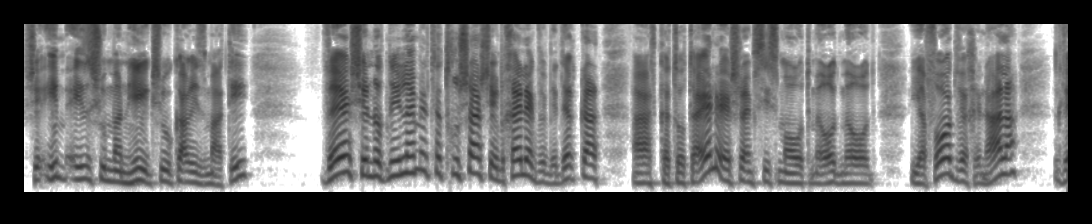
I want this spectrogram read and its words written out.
שעם איזשהו מנהיג שהוא כריזמטי, ושנותנים להם את התחושה שהם חלק, ובדרך כלל הכתות האלה יש להם סיסמאות מאוד מאוד יפות וכן הלאה. ו...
